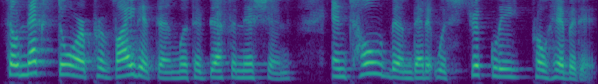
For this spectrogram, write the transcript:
So Nextdoor provided them with a definition and told them that it was strictly prohibited.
